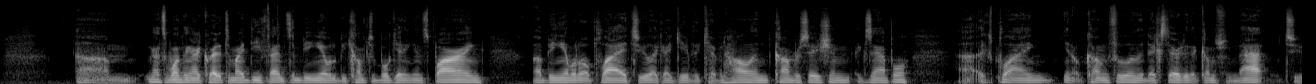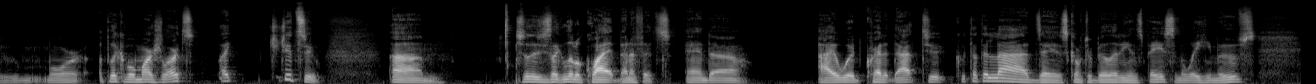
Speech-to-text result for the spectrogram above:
Um, that's one thing I credit to my defense and being able to be comfortable getting in sparring, uh, being able to apply to like I gave the Kevin Holland conversation example, uh, applying you know kung fu and the dexterity that comes from that to more applicable martial arts like jiu-jitsu. Um, so there's these like little quiet benefits, and uh, I would credit that to Kutateladze's comfortability in space and the way he moves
